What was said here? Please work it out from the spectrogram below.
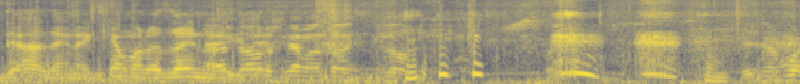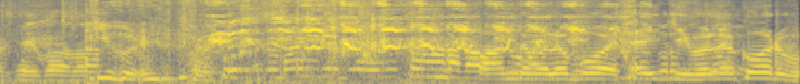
দেখা যায় না ক্যামেরা যায় না পান্ডে বলে বয় তাই কি বলে করব।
